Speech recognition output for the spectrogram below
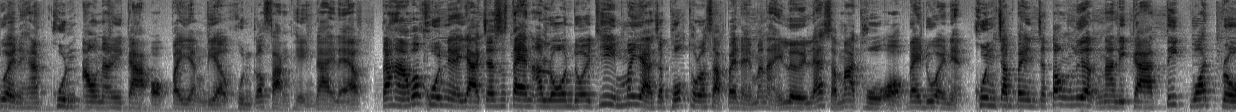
ด้วยนะครับ คุณเอานาฬิกาออกไปอย่างเดียว คุณก็ฟังเพลงได้แล้ว แต่หากว่าคุณเนี่ยอยากจะสแตนอะโลนโดยที่ไม่อยากจะพกโทรศัพท์ไปไหนมาไหนเลย และสามารถโทรออกได้ด้วยเนี่ย คุณจำเป็นจะต้องเลือกนาฬิกา TicWatch Pro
